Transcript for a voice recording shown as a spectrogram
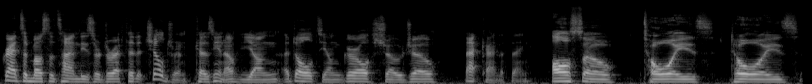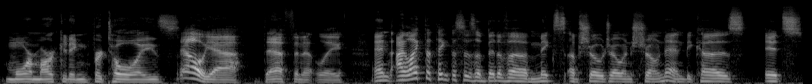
Granted, most of the time these are directed at children, because, you know, young adult, young girl, shoujo, that kind of thing. Also, Toys, toys, more marketing for toys. Oh yeah, definitely. And I like to think this is a bit of a mix of shojo and shonen because it's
